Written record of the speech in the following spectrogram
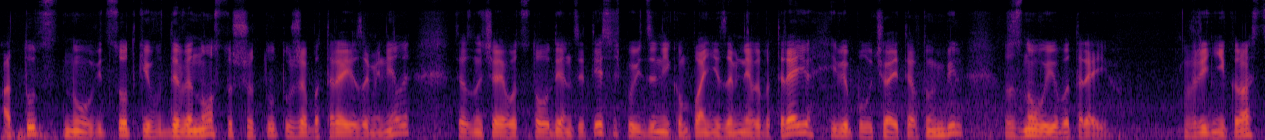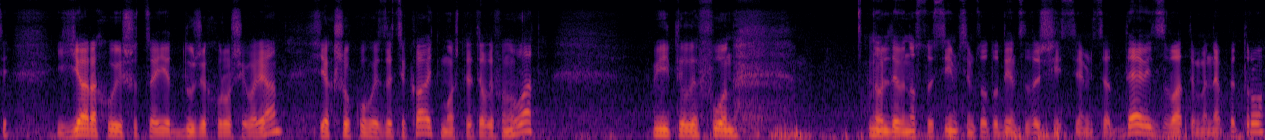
А тут ну, відсотків 90, що тут вже батарею замінили. Це означає от 111 тисяч по відзивній компанії замінили батарею і ви получаєте автомобіль з новою батареєю в рідній красці. Я рахую, що це є дуже хороший варіант. Якщо когось зацікавить, можете телефонувати. Мій телефон 097 711 26 79. Звати мене Петро.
